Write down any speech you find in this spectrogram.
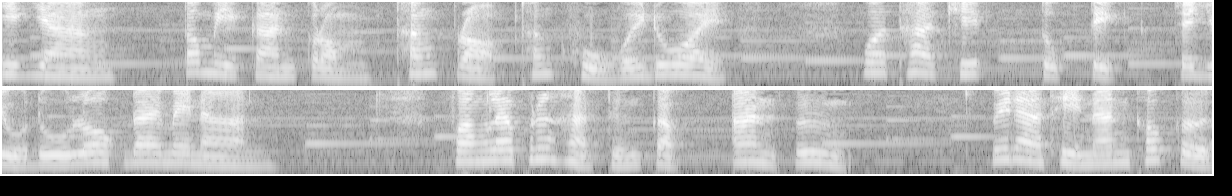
อีกอย่างต้องมีการกล่อมทั้งปลอบทั้งขู่ไว้ด้วย ว่าถ้าคิดตุกติกจะอยู่ดูโลกได้ไม่นาน ฟังแล้วพฤหัสถึงกับอั้นอึ้ง วินาทีนั้นเขาเกิด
